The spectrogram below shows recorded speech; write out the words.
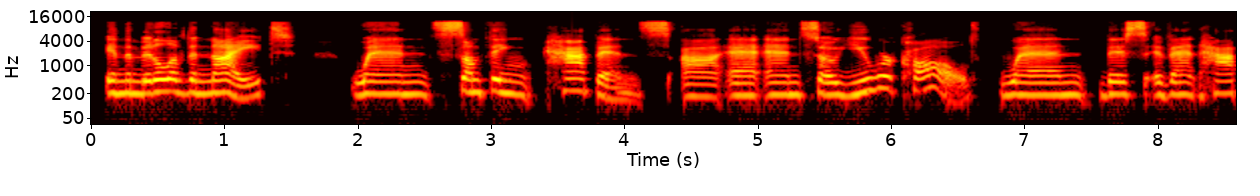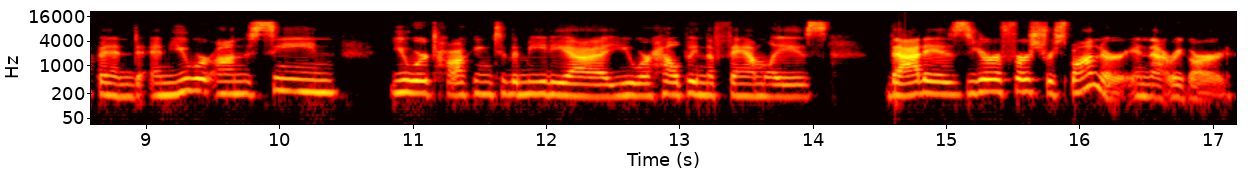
in the middle of the night when something happens. Uh, and, and, so you were called when this event happened and you were on the scene, you were talking to the media, you were helping the families. That is, you're a first responder in that regard.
